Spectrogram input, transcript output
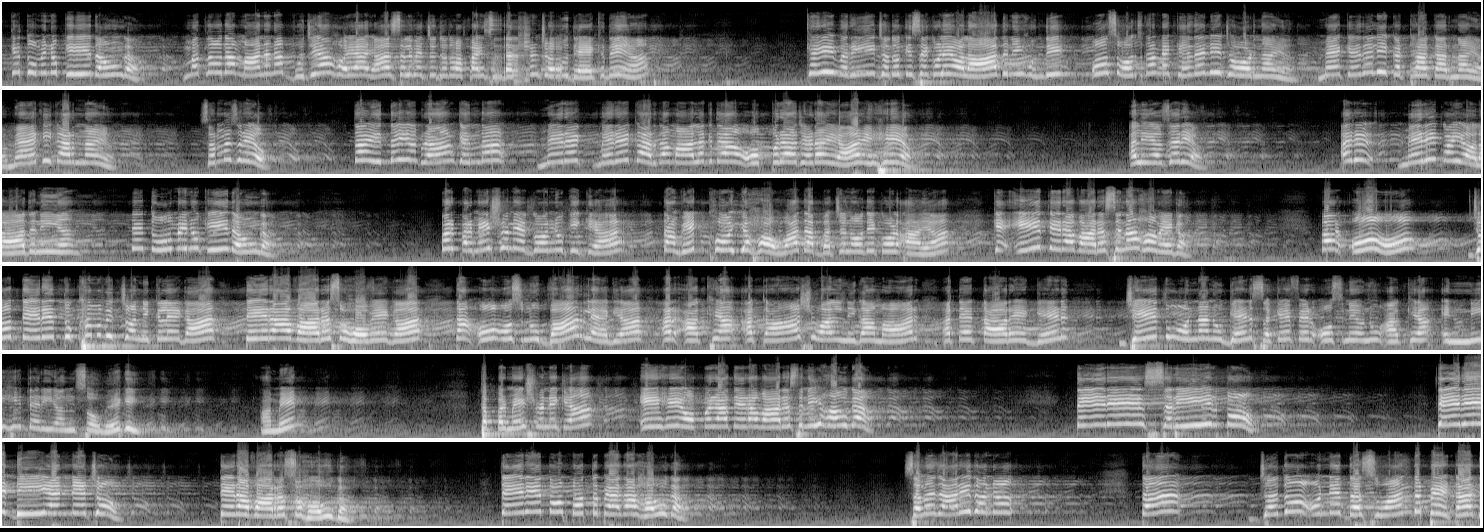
ਕਿ ਤੂੰ ਮੈਨੂੰ ਕੀ ਦਊਂਗਾ? ਮਤਲਬ ਉਹਦਾ ਮਨ ਨਾ ਬੁਝਿਆ ਹੋਇਆ ਆ ਅਸਲ ਵਿੱਚ ਜਦੋਂ ਆਪਾਂ ਇਸ ਦਰਸ਼ਨ ਚੋਂ ਦੇਖਦੇ ਆ ਕਈ ਵਾਰੀ ਜਦੋਂ ਕਿਸੇ ਕੋਲੇ ਔਲਾਦ ਨਹੀਂ ਹੁੰਦੀ, ਉਹ ਸੋਚਦਾ, ਮੈਂ ਕਿਹਦੇ ਲਈ ਜੋੜਨਾ ਆ? ਮੈਂ ਕਿਹਦੇ ਲਈ ਇਕੱਠਾ ਕਰਨਾ ਆ? ਮੈਂ ਕੀ ਕਰਨਾ ਆ? ਸਮਝ ਰਹੇ ਹੋ? ਤਾਂ ਇਦਾਂ ਹੀ ਅਬਰਾਮ ਕਹਿੰਦਾ, ਮੇਰੇ ਮੇਰੇ ਘਰ ਦਾ ਮਾਲਕ ਤੇ ਉਪਰਾ ਜਿਹੜਾ ਆ, ਇਹ ਆ ਅਲੀਅਜ਼ਰ ਆ ਅਰੇ ਮੇਰੀ ਕੋਈ ਔਲਾਦ ਨਹੀਂ ਆ, ਤੇ ਤੂੰ ਮੈਨੂੰ ਕੀ ਦਊਂਗਾ? ਪਰ ਪਰਮੇਸ਼ਵਰ ਨੇ ਅੱਗੋਂ ਉਹਨੂੰ ਕੀ ਕਿਹਾ? ਤਾਂ ਵੇਖੋ, ਯਹੋਵਾ ਦਾ ਬਚਨ ਉਹਦੇ ਕੋਲ ਆਇਆ ਕਿ ਇਹ ਤੇਰਾ ਵਾਰਿਸ ਨਾ ਹੋਵੇਗਾ। ਪਰ ਉਹ ਜੋ ਤੇਰੇ ਤੁਖਮ ਵਿੱਚੋਂ ਨਿਕਲੇਗਾ, ਤੇਰਾ ਵਾਰਿਸ ਹੋਵੇਗਾ, ਤਾਂ ਉਹ ਉਸ ਨੂੰ ਬਾਹਰ ਲੈ ਗਿਆ ਔਰ ਆਖਿਆ, ਆਕਾਸ਼ ਵੱਲ ਨਿਗਾਹ ਮਾਰ ਅਤੇ ਤਾਰੇ ਗਿਣ ਜੇ ਤੂੰ ਉਹਨਾਂ ਨੂੰ ਗਿਣ ਸਕੇ, ਫਿਰ ਉਸਨੇ ਉਹਨੂੰ ਆਖਿਆ, ਇੰਨੀ ਹੀ ਤੇਰੀ ਅੰਸ ਹੋਵੇਗੀ। ਆਮੀਨ ਤਾਂ ਪਰਮੇਸ਼ਵਰ ਨੇ ਕਿਹਾ, ਇਹ ਓਪਰਾ ਤੇਰਾ ਵਾਰਿਸ ਨਹੀਂ ਹੋਊਗਾ। ਤੇਰੇ ਸਰੀਰ ਤੋਂ, ਤੇਰੇ ਡੀਐਨਏ ਚੋਂ ਤੇਰਾ ਵਾਰਿਸ ਹੋਊਗਾ।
